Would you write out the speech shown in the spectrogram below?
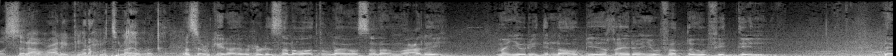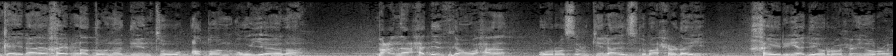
Wasalaamu calaykum waraxmat ullahi wabarakaatu rasuulka ilaahay wuxuu uhi salawaat ullaahi wasalaamu calayh man yuriid illaahu bihi khayran yufaqihu fi ddiin ninka ilaahay khayr la doono diintuu aqoon ugu yeelaa macnaa xadiidkan waxa uu rasuulka ilaahay iskuba xidhay khayriyadii ruuxu inuu ruux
